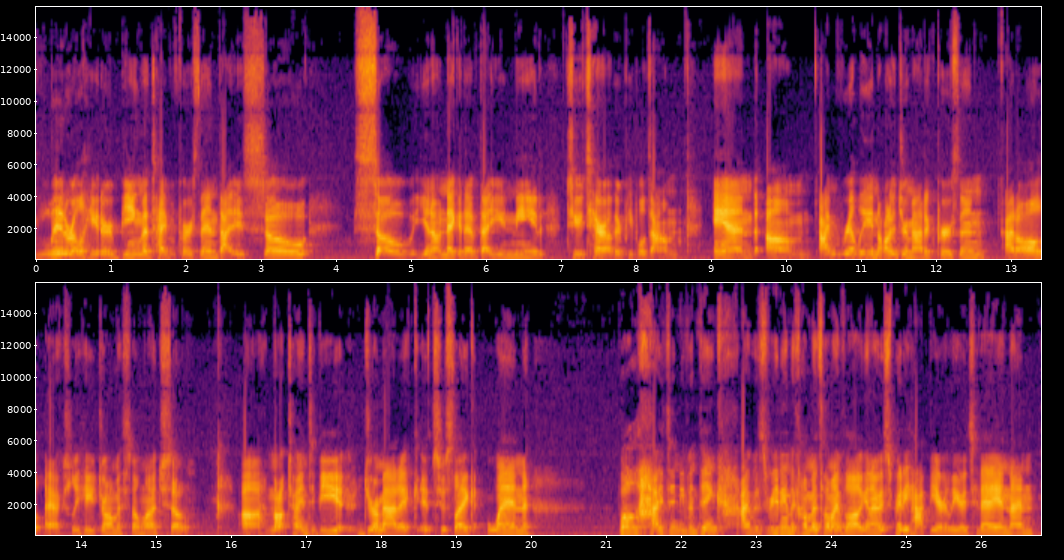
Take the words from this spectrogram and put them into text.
literal hater, being the type of person that is so, so, you know, negative that you need to tear other people down. And um, I'm really not a dramatic person at all. I actually hate drama so much, so uh, not trying to be dramatic. It's just like when well, I didn't even think, I was reading the comments on my vlog and I was pretty happy earlier today and then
